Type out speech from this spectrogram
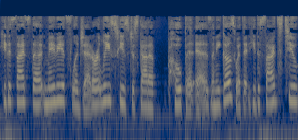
He decides that maybe it's legit, or at least he's just got to hope it is. And he goes with it. He decides to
